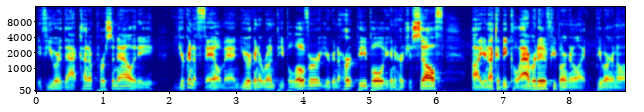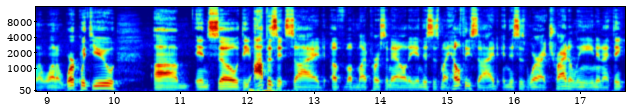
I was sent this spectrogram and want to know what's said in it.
If you are that kind of personality, you're gonna fail, man. You are gonna run people over. You're gonna hurt people. You're gonna hurt yourself. Uh, you're not gonna be collaborative. People aren't gonna like. People are gonna want to work with you. Um, and so the opposite side of, of my personality, and this is my healthy side, and this is where I try to lean, and I think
